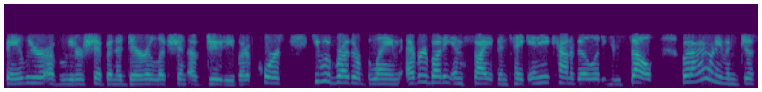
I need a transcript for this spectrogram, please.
failure of leadership and a dereliction of duty. But of course, he would rather blame everybody in sight than take any accountability himself. But I don't even just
